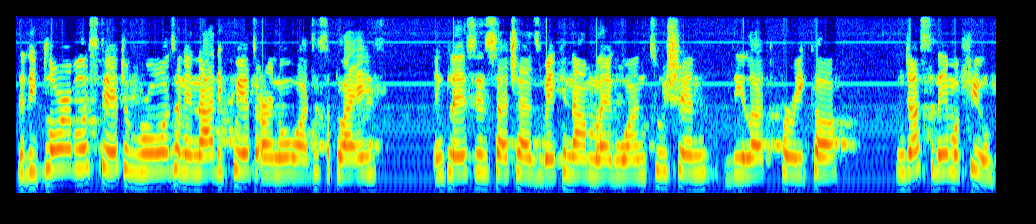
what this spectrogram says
The deplorable state of roads and inadequate or no water supplies in places such as Wakenaam, Leg 1, Tuschen, Parika, and just to name a few.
